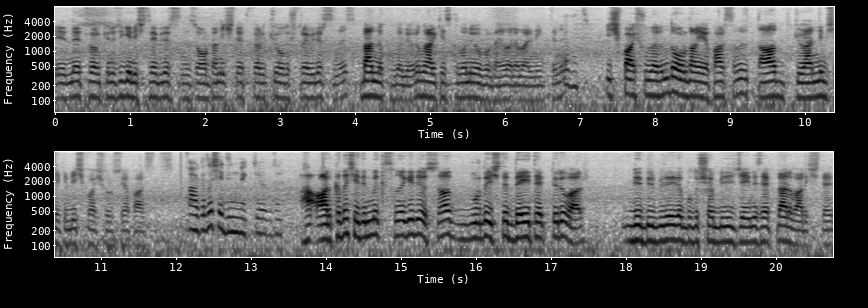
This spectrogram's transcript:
e, network'ünüzü geliştirebilirsiniz. Oradan iş network'ü oluşturabilirsiniz. Ben de kullanıyorum. Herkes kullanıyor burada hemen hemen LinkedIn'i. Evet. İş başvurularını da oradan yaparsanız daha güvenli bir şekilde iş başvurusu yaparsınız. Arkadaş edinmek diyor bir de. Ha, arkadaş edinme kısmına geliyorsa burada işte date app'leri var. Bir- Birbirleriyle buluşabileceğiniz app'ler var işte.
